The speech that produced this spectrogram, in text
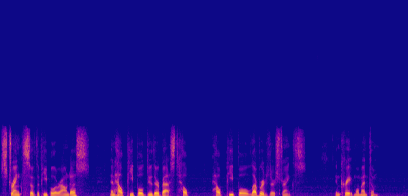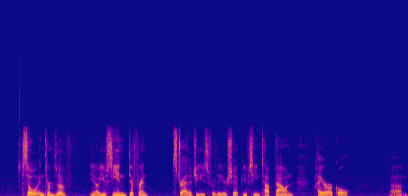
strengths of the people around us and help people do their best, help help people leverage their strengths and create momentum. So in terms of, you know, you've seen different strategies for leadership. You've seen top down hierarchical um,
